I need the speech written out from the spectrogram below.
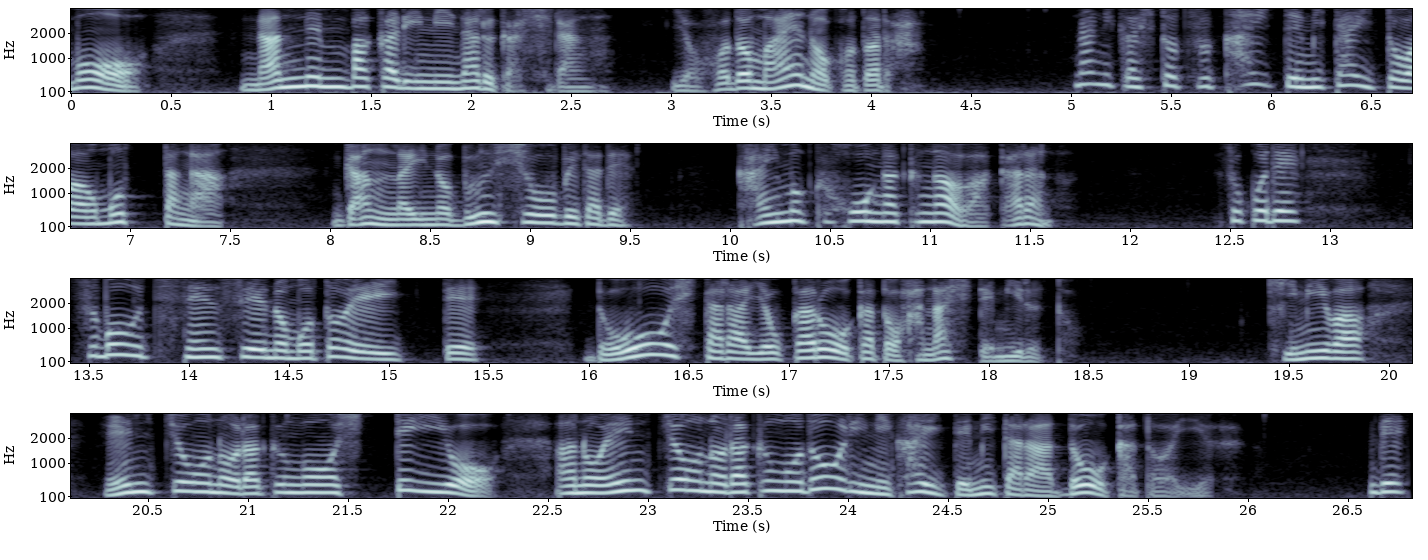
もう何年ばかりになるか知らん。よほど前のことだ。何か一つ書いてみたいとは思ったが元来の文章下手で皆目方角がわからぬそこで坪内先生のもとへ行ってどうしたらよかろうかと話してみると「君は延長の落語を知っていようあの延長の落語通りに書いてみたらどうかという。で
